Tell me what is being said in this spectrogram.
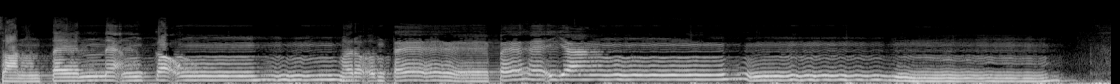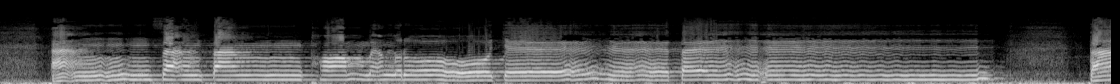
សន្តេនអ្នកកុងរងតេពេយ៉ាង សង្តាំងធម្មងរោចេតេតា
